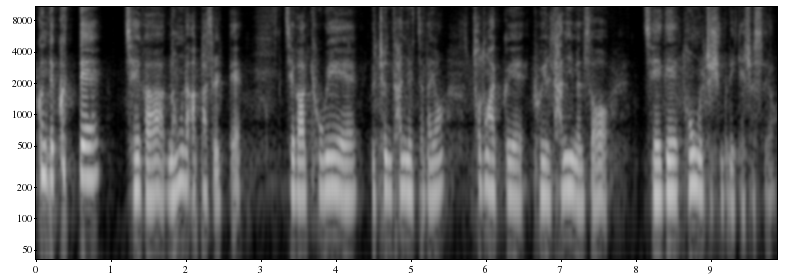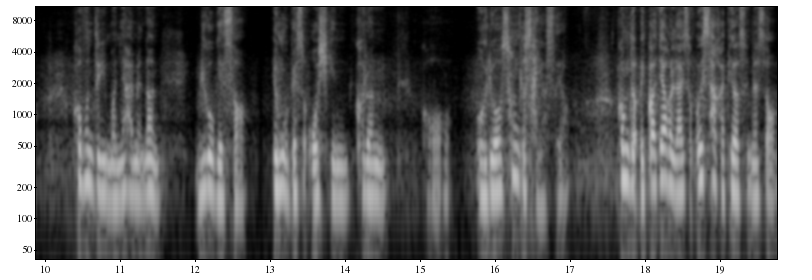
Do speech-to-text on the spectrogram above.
근데 그때 제가 너무나 아팠을 때 제가 교회에 유치원 다녔잖아요. 초등학교에 교회를 다니면서 제게 도움을 주신 분이 계셨어요. 그분들이 뭐냐 하면은 미국에서 영국에서 오신 그런 그 의료 선교사였어요. 그런데 의과대학을 나와서 의사가 되었으면서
